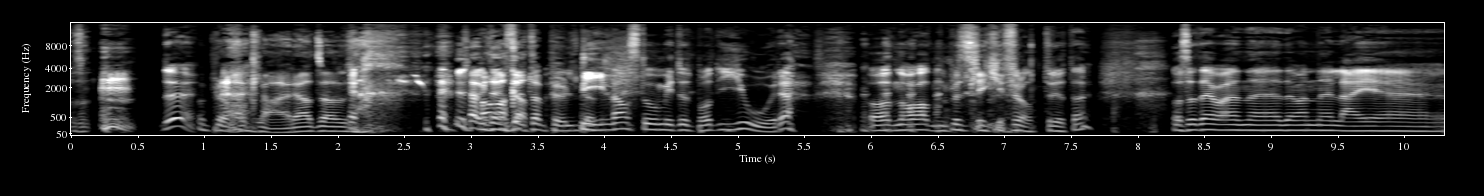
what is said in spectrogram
Og sånn Du! Prøv å forklare at du hadde lagd en katapult. Bilen hans sto midt ute på et jorde, og nå hadde den plutselig ikke frontrute. Og så det var en, det var en lei eh,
